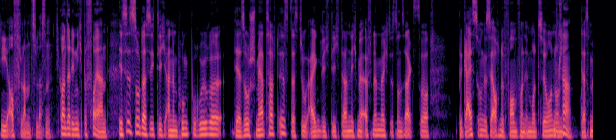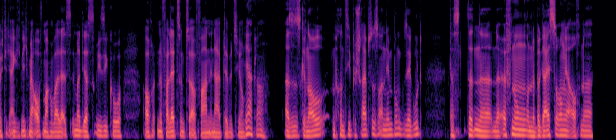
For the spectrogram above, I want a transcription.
die aufflammen zu lassen. Ich konnte die nicht befeuern. Ist es so, dass ich dich an einem Punkt berühre, der so schmerzhaft ist, dass du eigentlich dich dann nicht mehr öffnen möchtest und sagst so, Begeisterung ist ja auch eine Form von Emotion und Klar. das möchte ich eigentlich nicht mehr aufmachen, weil da ist immer das Risiko, auch eine Verletzung zu erfahren innerhalb der Beziehung. Ja, klar. Also es ist genau, im Prinzip beschreibst du es an dem Punkt sehr gut, dass eine, eine Öffnung und eine Begeisterung ja auch eine,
